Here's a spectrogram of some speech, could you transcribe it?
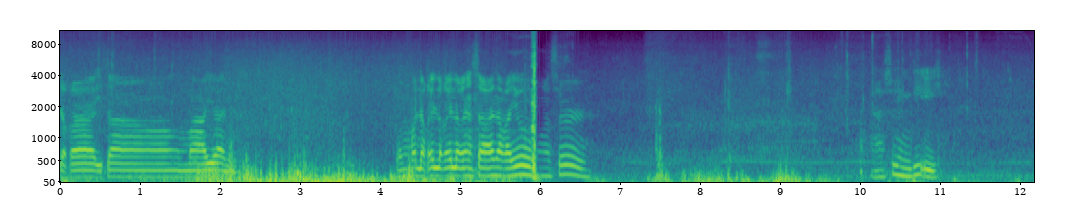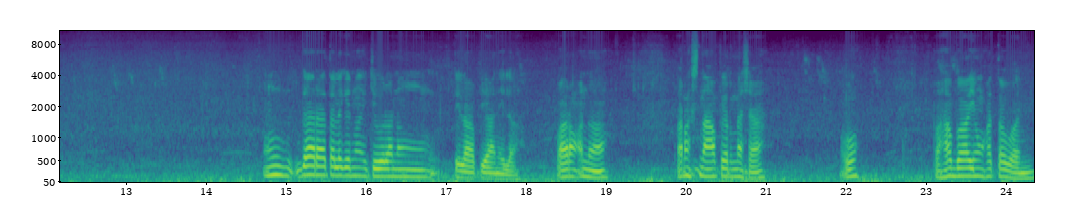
saka isang mayan. Kung malaki-laki lang sana kayo mga sir. Kaso hindi eh Ang gara talaga ng itsura ng tilapia nila. Parang ano ah, parang snapper na siya. Oh. Pahaba yung katawan.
